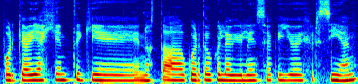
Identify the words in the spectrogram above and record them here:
porque había gente que no estaba de acuerdo con la violencia que ellos ejercían.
